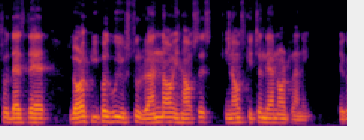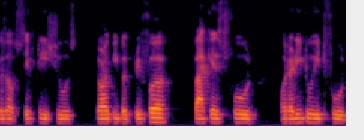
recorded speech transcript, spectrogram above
So that's there. A lot of people who used to run now in houses in-house kitchen they are not running because of safety issues. A lot of people prefer packaged food or ready to eat food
